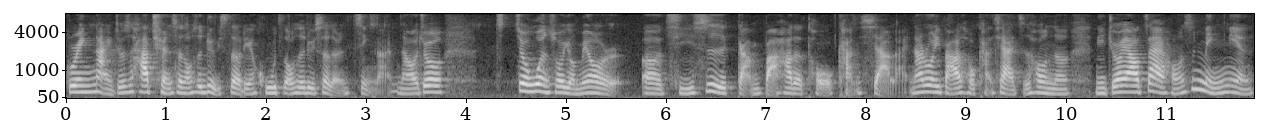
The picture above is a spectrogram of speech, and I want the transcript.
Green Knight，就是他全身都是绿色，连胡子都是绿色的人进来，然后就就问说有没有。呃，骑士敢把他的头砍下来。那如果你把他头砍下来之后呢，你就要在好像是明年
